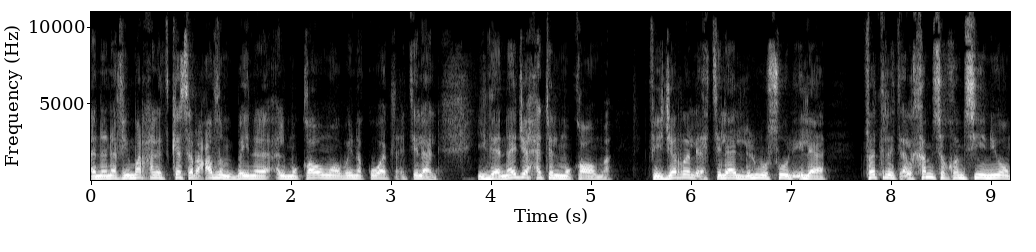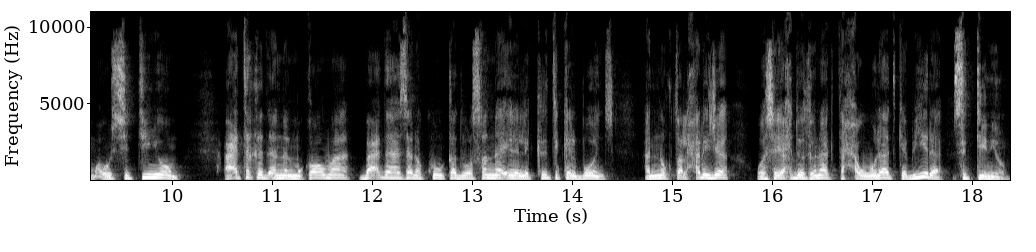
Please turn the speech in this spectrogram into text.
أننا في مرحلة كسر عظم بين المقاومة وبين قوات الاحتلال. إذا نجحت المقاومة في جر الاحتلال للوصول إلى فترة ال 55 يوم أو ال 60 يوم أعتقد أن المقاومة بعدها سنكون قد وصلنا إلى ال critical points النقطة الحرجة وسيحدث هناك تحولات كبيرة. 60 يوم.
